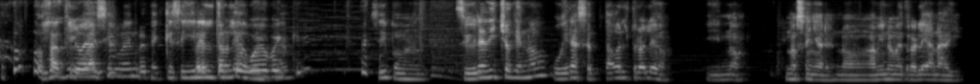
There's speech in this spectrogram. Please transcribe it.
¿Y sea, tú le voy a decir, pre- Hay que seguir el troleo, huevo. Sí, pues, si hubiera dicho que no, hubiera aceptado el troleo. Y no, no, señores, no, a mí no me trolea nadie.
